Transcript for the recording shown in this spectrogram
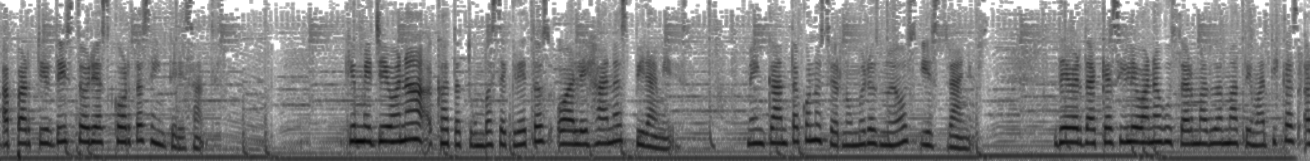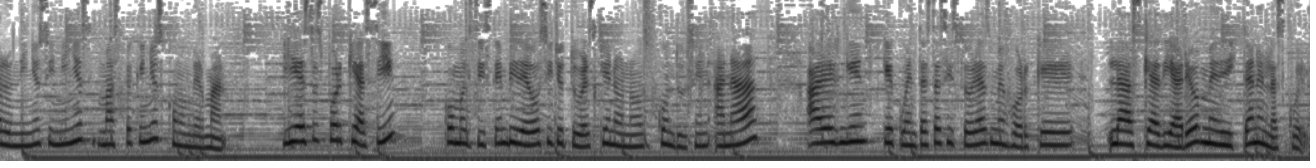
a partir de historias cortas e interesantes, que me llevan a catatumbas secretos o a lejanas pirámides. Me encanta conocer números nuevos y extraños, de verdad que así le van a gustar más las matemáticas a los niños y niñas más pequeños como mi hermano. Y esto es porque así, como existen videos y youtubers que no nos conducen a nada, hay alguien que cuenta estas historias mejor que las que a diario me dictan en la escuela.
